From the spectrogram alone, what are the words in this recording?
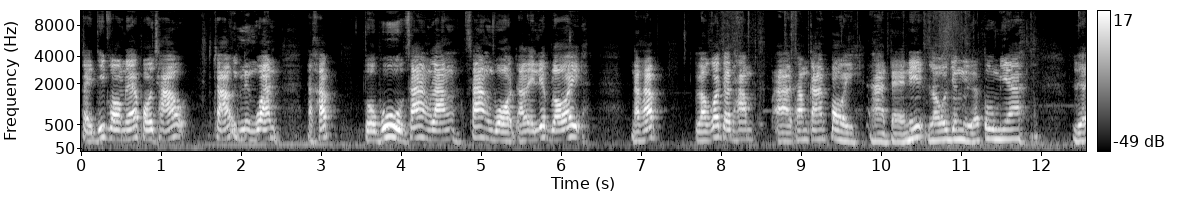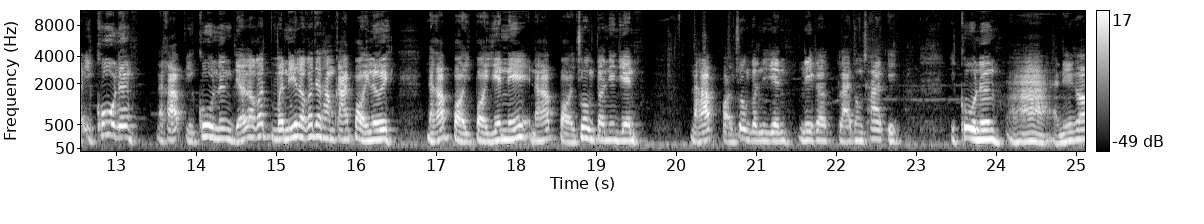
ใส่ที่ฟอร์มแล้วพอเช้าเช้าอีกหนึ่งวันนะครับ ตัวผู้สร้างรังสร้างวอร์ดอะไรเรียบร้อยนะครับ เราก็จะทำอ่าทำการปล่อยอ่าแต่นี้เรายังเหลือตัวเมีย เหลืออีกคู่หนึ่งนะครับ อีกคู่หนึ่งเดี๋ยวเราก็วันนี้เราก็จะทำการปล่อยเลยนะครับ ปล่อยปล่อยเย็นนี้นะครับ ปล่อยช่วงตอนเย็นๆนะครับ ปล่อยช่วงตอนเย็นๆนี่ก็ลายธงชาติอีกอีกคู่หนึ่งอ่า อันนี้ก็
